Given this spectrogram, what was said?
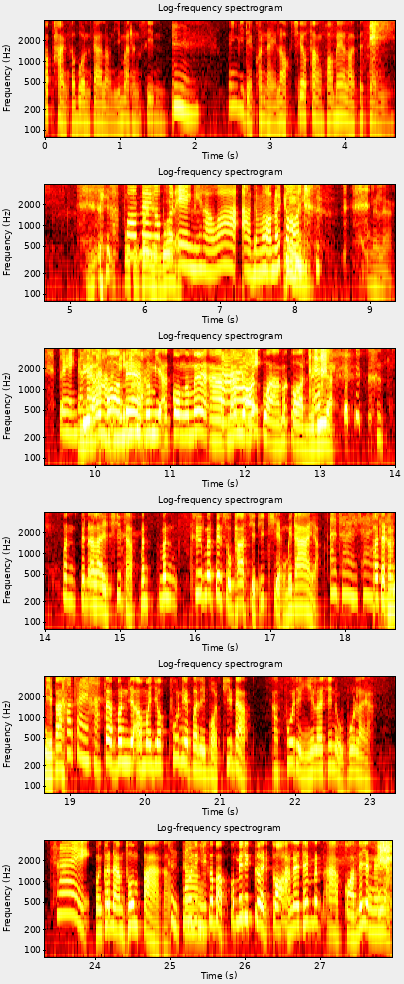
ก็ผ่านกระบวนการเหล่านี้มาทั้งสิ้น อืมไม่มีเด็กคนไหนหรอกเชื่อฟังพ่อแม่ร้อยเปอร์เซ็นต์พ่อแม่ก็พูดเองนี่ค่ะว่าอาบน้ำร้อนมาก่อนนั่นแหละตัวเองก็เดี๋ยวน่าจะอาบพ่อแบบนี้แม่ค่ะก็มีอากงอาม่าอาบใช่น้ำร้อนกว่ามาก่อนอยู่ดีอะคือมันเป็นอะไรที่แบบมันมันคือมันเป็นสุภาษิตที่เถียงไม่ได้อะอะใช่ใช่เข้าใจคำนี้ปะเข้าใจค่ะ แต่มันเอามายกพูดในบริบทที่แบบ อะพูดอย่างนี้แล้วใช่หนูพูดอะไรอะ ใช่ มันก็น้ำท่วมปากอะถูกต้อง พูดอย่างนี้ก็แบบก็ไม่ได้เกิดก่อนนะใช่มันอาบก่อนได้ยังไงอะ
